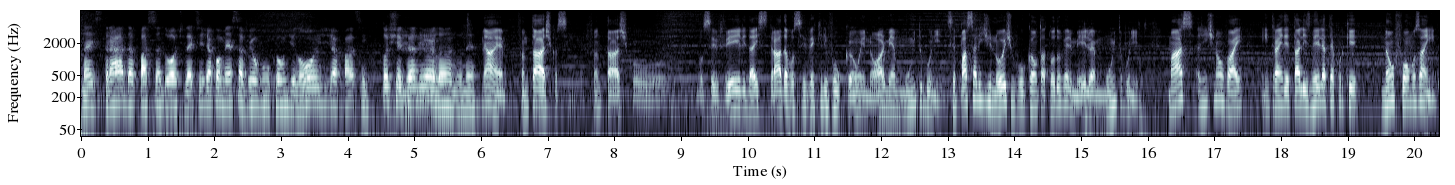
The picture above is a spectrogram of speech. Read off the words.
na estrada, passando o outlet, você já começa a ver o vulcão de longe, já fala assim, tô chegando uhum. em Orlando, né? Não, é fantástico, assim, é fantástico. Você vê ele da estrada, você vê aquele vulcão enorme, é muito bonito. Você passa ali de noite, o vulcão tá todo vermelho, é muito bonito. Mas a gente não vai entrar em detalhes nele, até porque não fomos ainda.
